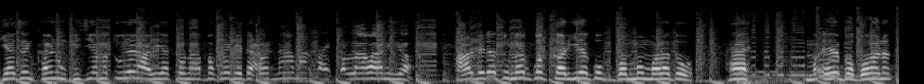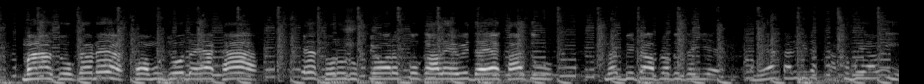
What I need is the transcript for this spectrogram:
ઘેર જઈને ખાઈને. ઊંઘી જઈએ તું એ આવી તો ના પકડે બેટા. ના મારે સાયકલ લાવવાની છે. હાલ બેટા તું નબ કોક કરીએ કોક ગમમાં મળે તો. હે એ ભગવાન મારા છોકરાને ફોમું જો દયા ખા. એ થોડું રૂપિયા વાળો કોક હાલે એવી દયા ખા તું. નબ બેટા આપણે તો જઈએ. મેં તારી બેટા ખાતો આવી.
